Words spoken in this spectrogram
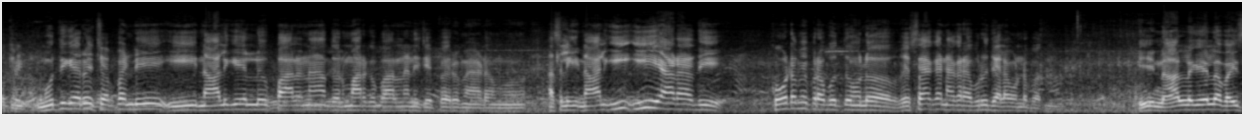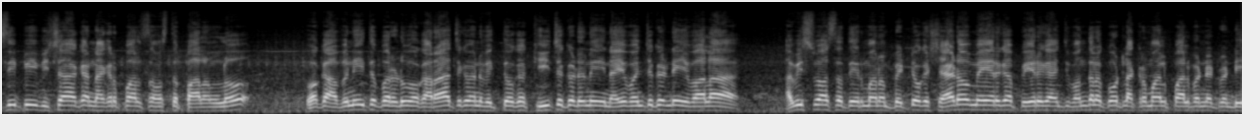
ఓకే. మూర్తి గారు చెప్పండి ఈ నాలుగేళ్ళు పాలన దుర్మార్గ పాలన అని చెప్పారు మేడం. అసలు ఈ నాలుగు ఈ ఈ ఏడాది కూటమి ప్రభుత్వంలో విశాఖ నగర అభివృద్ధి ఎలా ఉండబోతుంది? ఈ నాలుగేళ్ళ వైసీపీ విశాఖ నగరపాలక సంస్థ పాలనలో ఒక అవినీతిపరుడు ఒక అరాచకమైన వ్యక్తి ఒక కీచకుడిని నయవంచకుడిని ఇవాళ అవిశ్వాస తీర్మానం పెట్టి ఒక షాడో మేయర్గా పేరుగాంచి వందల కోట్ల అక్రమాలకు పాల్పడినటువంటి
